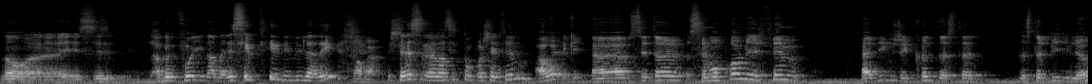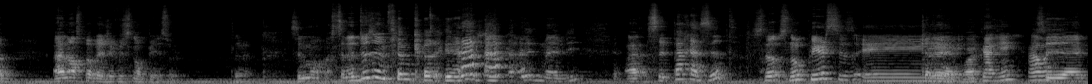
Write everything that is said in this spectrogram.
Non, euh, c'est- encore une fois, il est dans ma liste écoutée au début de l'année. Je te laisse relancer ton prochain film. Ah oui, ok. Euh, c'est un, c'est mon premier film à vie que j'écoute de ce de ce pays-là. Ah non, c'est pas vrai, j'ai vu Snowpiercer. C'est vrai. C'est mon, c'est le deuxième film coréen que j'ai écouté de ma vie. Euh, c'est Parasite. Snow, Snowpiercer est... Coréen, ouais. est coréen. Ah ouais. C'est euh,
